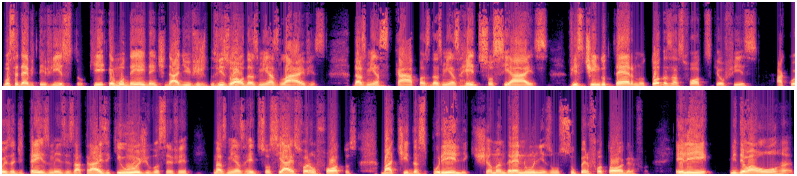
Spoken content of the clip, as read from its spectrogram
Você deve ter visto que eu mudei a identidade visual das minhas lives, das minhas capas, das minhas redes sociais, vestindo terno. Todas as fotos que eu fiz, a coisa de três meses atrás e que hoje você vê nas minhas redes sociais, foram fotos batidas por ele, que chama André Nunes, um super fotógrafo. Ele me deu a honra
